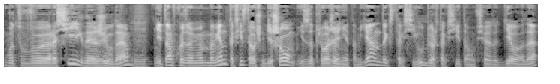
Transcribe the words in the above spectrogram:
вот в России, когда я жил, да, mm-hmm. и там в какой-то момент такси стал очень дешевым из-за приложения, там, Яндекс такси, Uber такси, там, все это дело, да,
